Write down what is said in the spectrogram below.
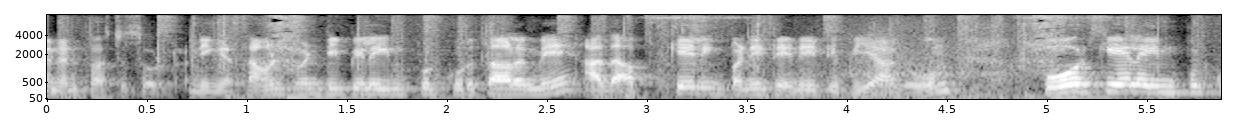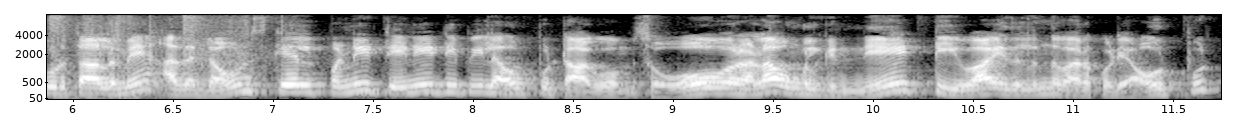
என்னன்னு ஃபர்ஸ்ட் சொல்கிறேன் நீங்கள் செவன் டுவெண்ட்டிபியில் இன்புட் கொடுத்தாலுமே அதை அப்ஸ்கேலிங் பண்ணி டென் ஏடிபி ஆகும் ஃபோர் கேல இன்புட் கொடுத்தாலுமே அதை டவுன் ஸ்கேல் பண்ணி டென் ஏடிபியில் அவுட்புட் ஆகும் ஸோ ஓவராலாக உங்களுக்கு நேட்டிவாக இதுலேருந்து வரக்கூடிய அவுட்புட்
